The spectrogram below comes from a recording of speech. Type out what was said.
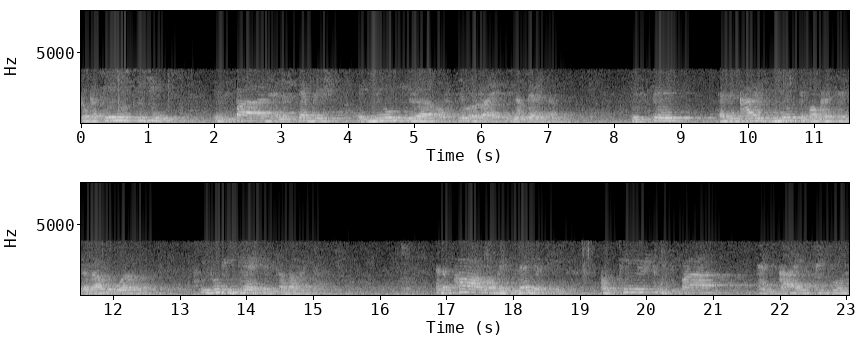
Dr. King's teachings inspired and established a new era of civil rights in America. His spirit has encouraged new democracies around the world, including here in South Africa and the power of his legacy continues to inspire and guide people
